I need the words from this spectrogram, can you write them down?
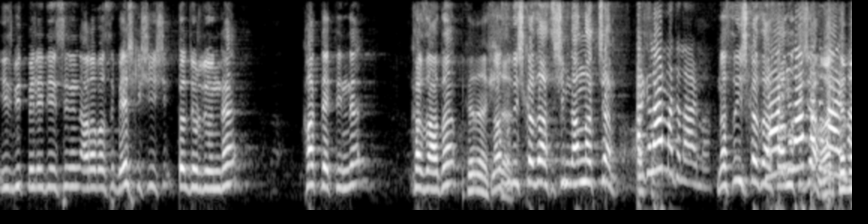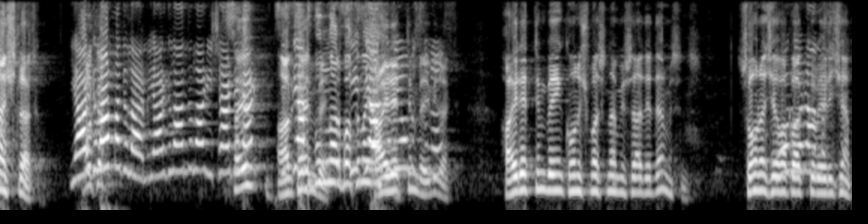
İzmit Belediyesi'nin arabası 5 kişiyi öldürdüğünde, katlettiğinde kazada Arkadaşlar. nasıl iş kazası şimdi anlatacağım. Yargılanmadılar mı? Nasıl iş kazası Yargılanmadılar. anlatacağım. Arkadaşlar Yargılanmadılar mı? Yargılandılar, içerideler. Sayın Siz Arkadaşlar, yaz- bunlar siz basına yazmıyor Hayrettin Bey bir musunuz? dakika. Hayrettin Bey'in konuşmasına müsaade eder misiniz? Sonra cevap Doğruları hakkı anlatın. vereceğim.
